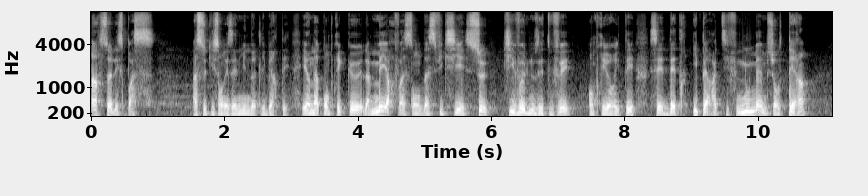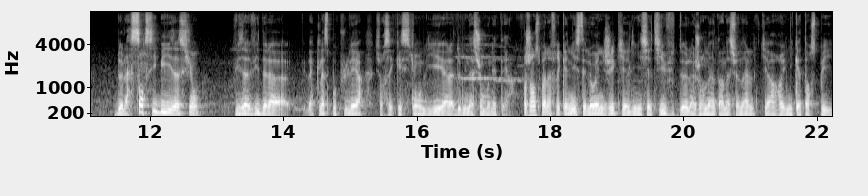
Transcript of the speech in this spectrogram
un seul espace à ceux qui sont les ennemis de notre liberté. Et on a compris que la meilleure façon d'asphyxier ceux qui veulent nous étouffer, en priorité, c'est d'être hyperactifs nous-mêmes sur le terrain de la sensibilisation vis-à-vis de la, classe populaire sur ces questions liées à la domination monétaire. L'Urgence panafricaniste est l'ONG qui a l'initiative de la journée internationale qui a réuni 14 pays.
